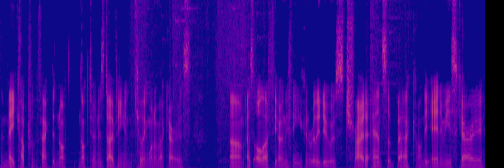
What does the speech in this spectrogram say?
make up for the fact that Noct Nocturne is diving and killing one of our carriers. Um, as Olaf, the only thing you can really do is try to answer back on the enemy's carry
